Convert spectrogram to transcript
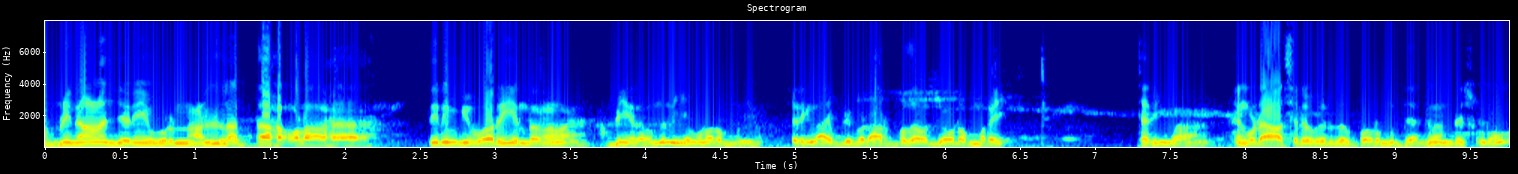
எப்படினாலும் சரி ஒரு நல்ல தகவலாக திரும்பி வருகின்றன அப்படிங்கிறத வந்து நீங்கள் உணர முடியும். சரிங்களா? இப்படிப்பட்ட அற்புத ஜோட முறை. சரிங்களா? எங்களுடைய ஆசிரியர் விருது போட முத்தியாக்கு நன்றி சொல்லுவோம்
